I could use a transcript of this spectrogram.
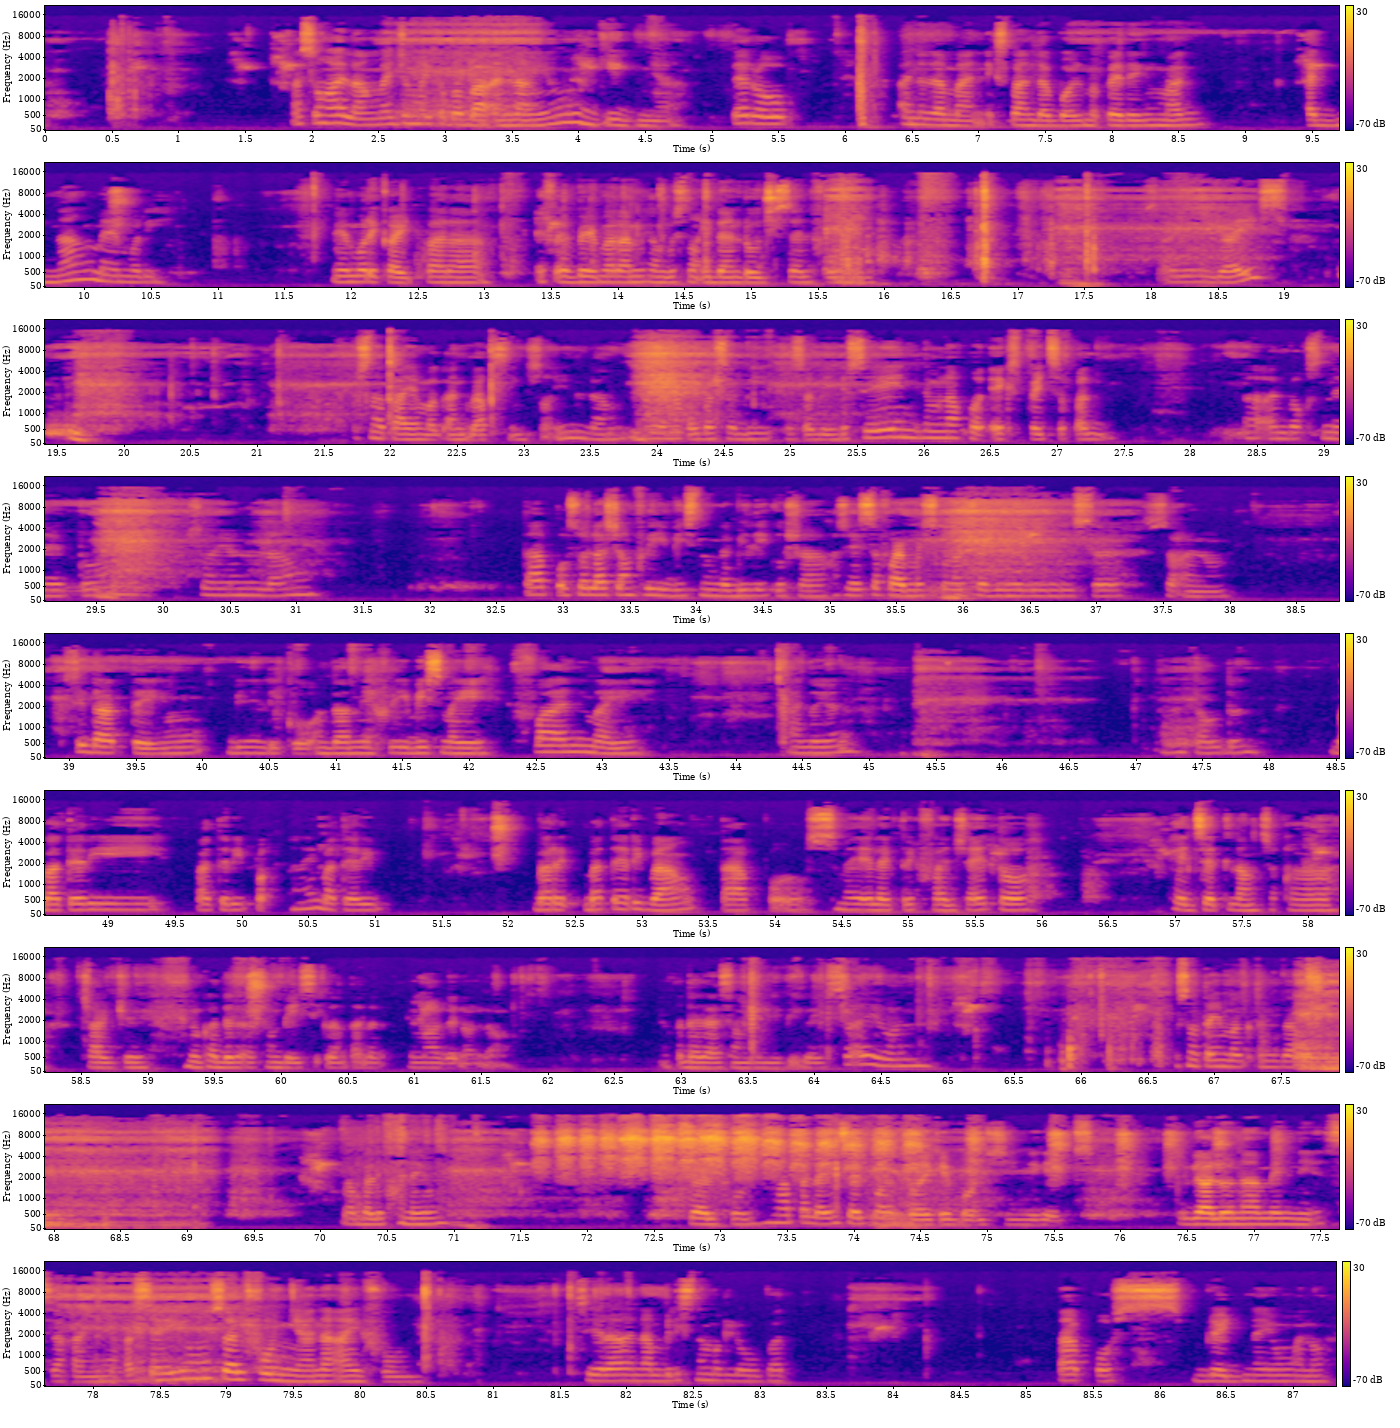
Kaso nga lang, medyo may kababaan lang yung gig niya. Pero, ano naman, expandable, pwedeng mag-add ng memory. Memory card para if ever marami kang gustong i-download sa cellphone. So, ayun guys. Tapos na tayo mag-unboxing. So, yun lang. Wala na ko ba sabi, sasabihin. Kasi hindi naman ako expert sa pag uh, unbox nito. So, yun lang. Tapos, wala siyang freebies nung nabili ko siya. Kasi sa farmers ko lang siya binili, hindi sa, sa ano. Kasi dati, yung binili ko, ang dami freebies. May fan, may, ano yun? Anong tawag doon? Battery, battery pa, ano yun? Battery, barit, battery bank. Tapos, may electric fan siya. Ito, headset lang, tsaka charger. Yung kadalasang basic lang talaga. Yung mga ganun lang yung kadalasang binibigay. So, ayun. Tapos na tayo mag-unboxing. Babalik ko na yung cellphone. Nga pala, yung cellphone to ay kay Bonsi. Regalo namin ni, sa kanya. Kasi yung cellphone niya na iPhone, sira na, bilis na maglobat. Tapos, blurred na yung ano,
